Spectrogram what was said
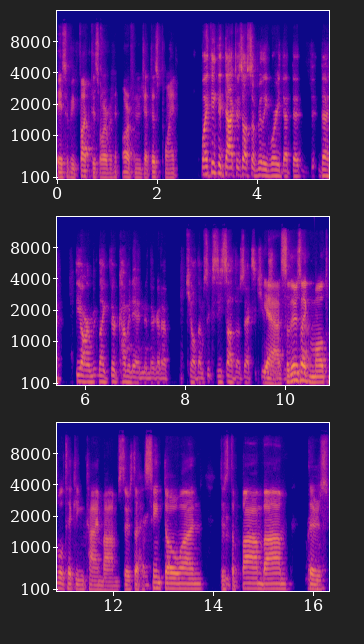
basically fuck this orphan- orphanage at this point. Well, I think the doctor's also really worried that the that the army like they're coming in and they're gonna kill them because he saw those executions. Yeah, so there's like multiple ticking time bombs. There's the Jacinto one, there's the bomb bomb, there's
